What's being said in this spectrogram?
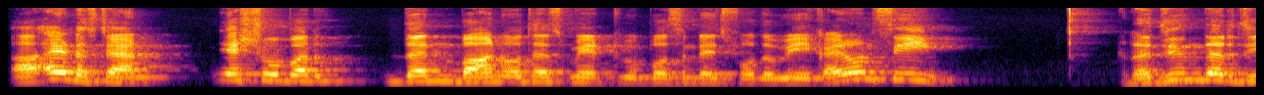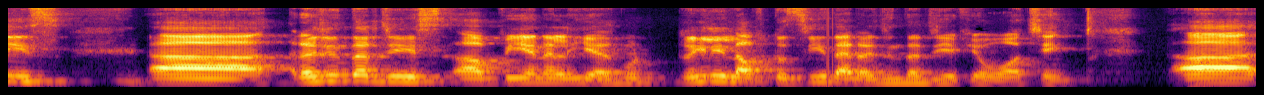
Uh, I understand. But then Banoth has made 2 percentage for the week. I don't see Rajinder Ji's uh, Rajinder Ji's uh, PNL here. Would really love to see that Rajinder Ji if you're watching. Uh,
